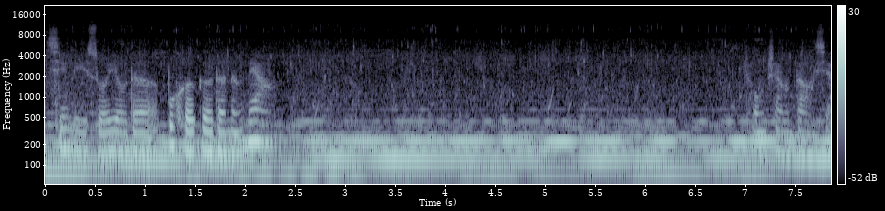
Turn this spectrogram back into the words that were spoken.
清理所有的不合格的能量。上到下，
